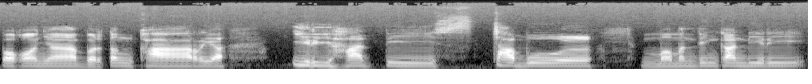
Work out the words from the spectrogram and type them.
Pokoknya bertengkar, ya, iri hati, cabul, mementingkan diri,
